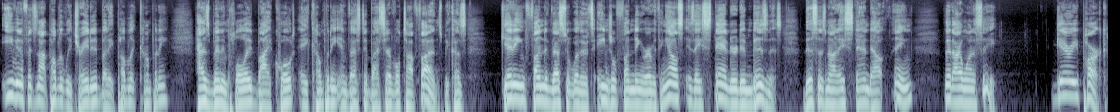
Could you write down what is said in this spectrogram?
even if it's not publicly traded, but a public company, has been employed by, quote, a company invested by several top funds because getting fund investment, whether it's angel funding or everything else, is a standard in business. This is not a standout thing that I want to see. Gary Park,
